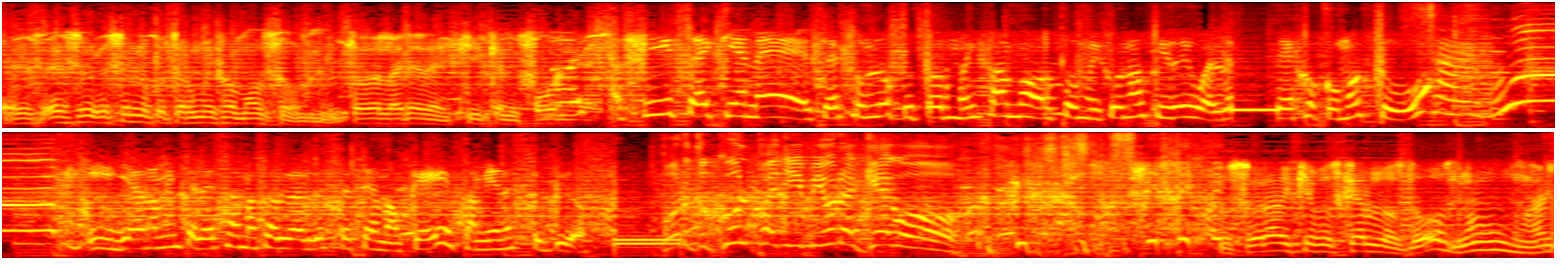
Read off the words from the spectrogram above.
Es, es, es un locutor muy famoso en todo el área de aquí, No, California. es- sí sé quién es. Es un locutor muy famoso, muy conocido, igual de como tú. Y ya no me interesa más hablar de este tema, ¿ok? Están bien estúpidos. Por tu culpa, Jimmy, ¿ahora qué hago? Pues ahora hay que buscar los dos, ¿no? Ay,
